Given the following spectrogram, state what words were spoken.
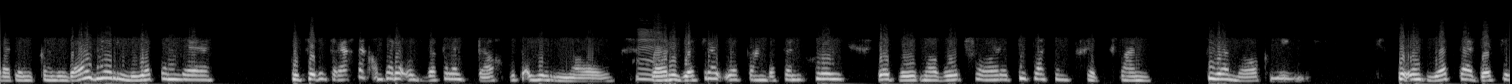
wat jy kan doen. Daar deur lopende dit regtig amper 'n ontwikkelingsdag met 'n joernaal Mm. waar die juffrou ook kan begin groei. Dit word maar word vir 'n toepassingsgids van so maak mens. So ons hoop dat dit so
